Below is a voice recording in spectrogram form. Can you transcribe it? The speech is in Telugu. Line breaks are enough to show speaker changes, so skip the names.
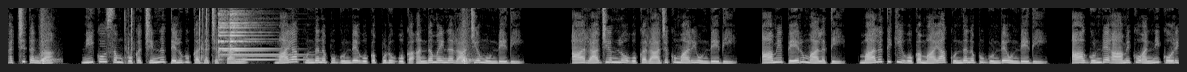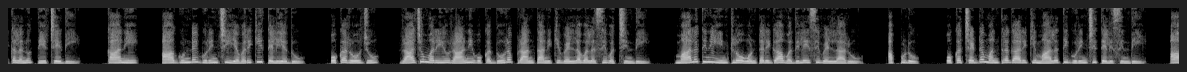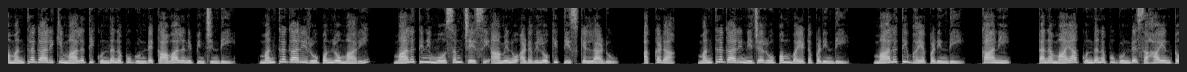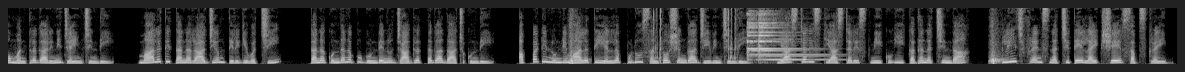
ఖచ్చితంగా నీకోసం ఒక చిన్న తెలుగు కథ చెప్తాను. మాయా కుందనపు గుండె ఒకప్పుడు ఒక అందమైన రాజ్యం ఉండేది. ఆ రాజ్యంలో ఒక రాజకుమారి ఉండేది. ఆమె పేరు మాలతి. మాలతికి ఒక మాయా కుందనపు గుండె ఉండేది. ఆ గుండె ఆమెకు అన్ని కోరికలను తీర్చేది. కాని ఆ గుండె గురించి ఎవరికీ తెలియదు. ఒకరోజు రాజు మరియు రాణి ఒక దూర ప్రాంతానికి వెళ్ళవలసి వచ్చింది. మాలతిని ఇంట్లో ఒంటరిగా వదిలేసి వెళ్ళారు. అప్పుడు ఒక చెడ్డ మంత్రగారికి మాలతి గురించి తెలిసింది. ఆ మంత్రగారికి మాలతి కుందనపు గుండె కావాలనిపించింది. మంత్రగారి రూపంలో మారి మాలతిని మోసం చేసి ఆమెను అడవిలోకి తీసుకెళ్ళాడు. అక్కడ మంత్రగారి నిజ రూపం బయటపడింది. మాలతి భయపడింది. కాని తన మాయా కుందనపు గుండె సహాయంతో మంత్రగారిని జయించింది. మాలతి తన రాజ్యం తిరిగి వచ్చి తన కుందనపు గుండెను జాగ్రత్తగా దాచుకుంది. అప్పటి నుండి మాలతి ఎల్లప్పుడూ సంతోషంగా జీవించింది. యాస్టరిస్క్ యాస్టరిస్క్ నీకు ఈ కథ నచ్చిందా? ప్లీజ్ ఫ్రెండ్స్ నచ్చితే లైక్ షేర్ సబ్స్క్రైబ్.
